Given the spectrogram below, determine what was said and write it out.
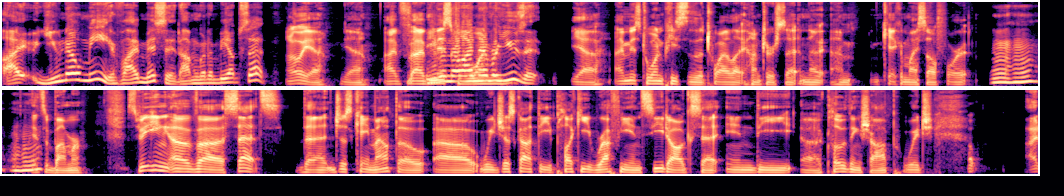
I, you know me. If I miss it, I'm going to be upset, oh yeah, yeah. I've I've even missed though I one. never use it. yeah, I missed one piece of the Twilight Hunter set, and I, I'm kicking myself for it. Mm-hmm, mm-hmm. It's a bummer. Speaking of uh, sets that just came out, though, uh, we just got the Plucky Ruffian Sea Dog set in the uh, clothing shop, which Oh. I,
